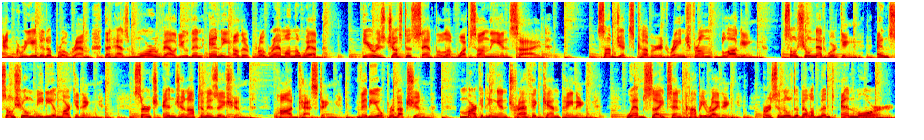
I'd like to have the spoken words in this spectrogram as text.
and created a program that has more value than any other program on the web. Here is just a sample of what's on the inside. Subjects covered range from blogging, social networking, and social media marketing, search engine optimization, podcasting, video production, marketing and traffic campaigning, websites and copywriting, personal development, and more,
